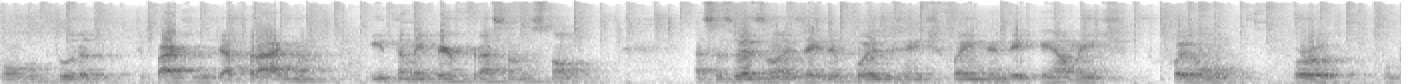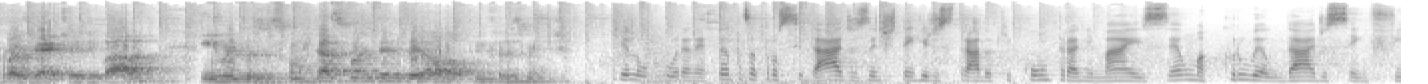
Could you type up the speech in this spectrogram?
com ruptura de parte do diafragma e também perfuração do estômago. Essas lesões aí depois a gente foi entender que realmente foi um um projétil de bala. E, em virtude das complicações, ele veio a óbito, infelizmente. Que loucura, né? Tantas atrocidades a gente tem registrado aqui contra animais. É uma crueldade sem fim.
